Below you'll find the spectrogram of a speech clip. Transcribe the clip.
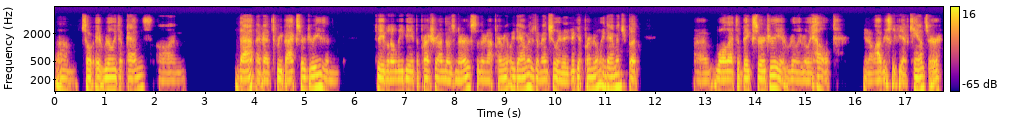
Um, so it really depends on that. I've had three back surgeries and to be able to alleviate the pressure on those nerves so they're not permanently damaged. Eventually they did get permanently damaged, but uh, while that's a big surgery, it really, really helped. You know, obviously, if you have cancer,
